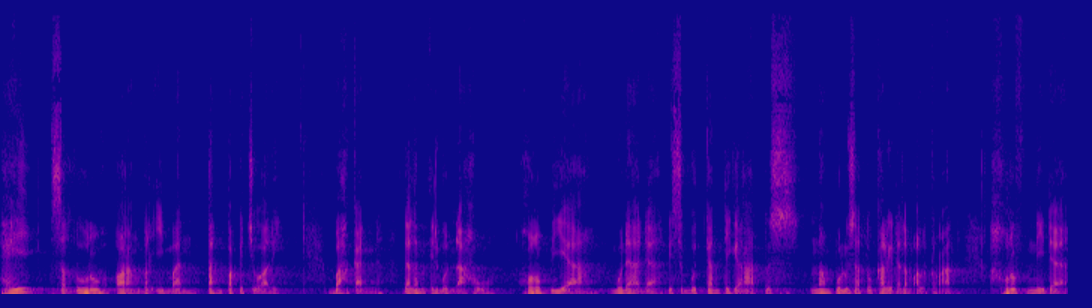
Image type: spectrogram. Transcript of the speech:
Hei seluruh orang beriman tanpa kecuali. Bahkan dalam ilmu nahu huruf ya, munada disebutkan 361 kali dalam Al-Quran. Huruf nida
